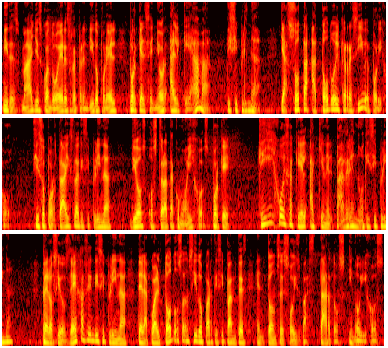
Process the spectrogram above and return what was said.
ni desmayes cuando eres reprendido por Él, porque el Señor al que ama, disciplina, y azota a todo el que recibe por hijo. Si soportáis la disciplina, Dios os trata como hijos, porque ¿qué hijo es aquel a quien el Padre no disciplina? Pero si os deja sin disciplina, de la cual todos han sido participantes, entonces sois bastardos y no hijos.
